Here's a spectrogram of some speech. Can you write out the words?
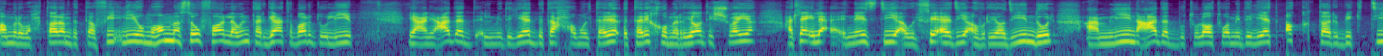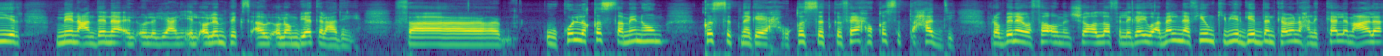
أمر محترم بالتوفيق ليهم. وهم سو فار لو أنت رجعت برضو ل يعني عدد الميداليات بتاعهم وتاريخهم الرياضي شوية هتلاقي لأ الناس دي أو الفئة دي أو الرياضيين دول عاملين عدد بطولات وميداليات أكتر بكتير من عندنا يعني الأولمبيكس أو الأولمبيات العادية. ف وكل قصة منهم قصة نجاح وقصة كفاح وقصة تحدي. ربنا يوفقهم إن شاء الله في اللي جاي. وأملنا فيهم كبير جدا كمان هنتكلم على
